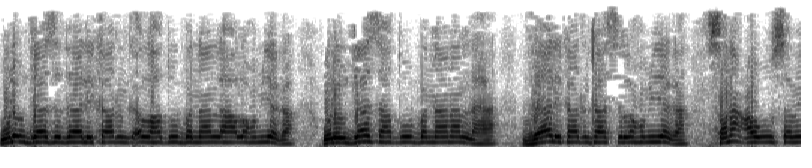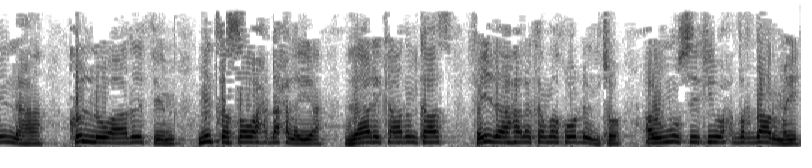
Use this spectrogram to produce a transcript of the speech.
walow jaaza daalika arrinka alla hadduu banaan lahaa lahum iyaga walow jaaza hadduu banaanaan lahaa daalika arrinkaasi lahum iyaga sanaca wuu samayn lahaa kullu waarithin mid kastoo فإذا هلك مدخورنته الموسيقى وحضردارمي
